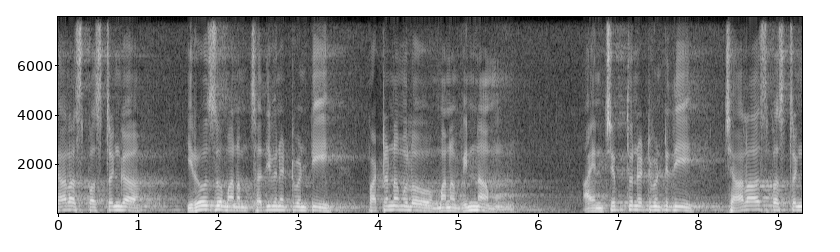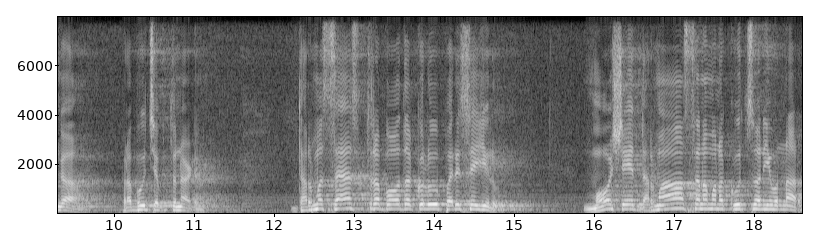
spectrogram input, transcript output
చాలా స్పష్టంగా ఈరోజు మనం చదివినటువంటి పట్టణములో మనం విన్నాము ఆయన చెప్తున్నటువంటిది చాలా స్పష్టంగా ప్రభు చెప్తున్నాడు. ధర్మశాస్త్ర బోధకులు పరిసేయులు మోషే ధర్మాసనమున కూర్చొని ఉన్నారు.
